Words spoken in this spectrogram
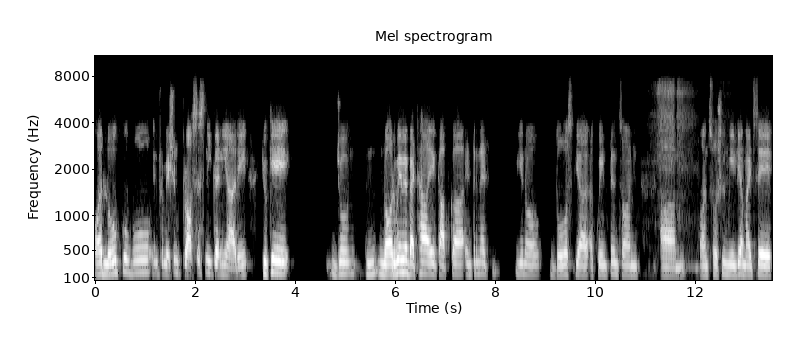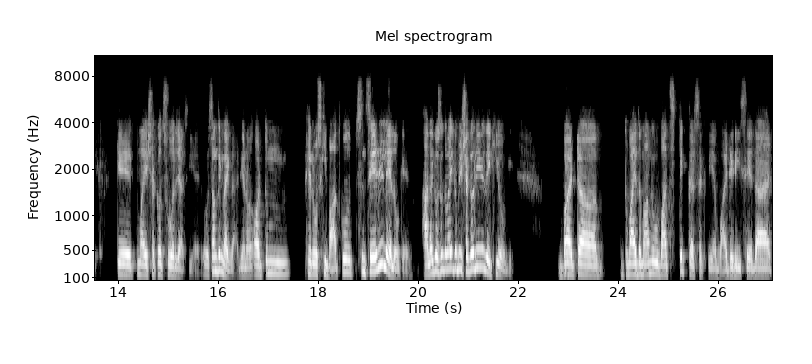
اور لوگوں کو وہ انفارمیشن پروسیس نہیں کرنی آ رہی، کیونکہ جو ناروے میں بیٹھا ایک آپ کا انٹرنیٹ یو نو دوست یا acquaintance on on social media might say کہ تمہاری شکل سور جیسی ہے something like that you know اور تم پھر اس کی بات کو سنسیئرلی لے لو گے۔ حالانکہ اس نے تمہاری کبھی شکل ہی نہیں دیکھی ہوگی۔ بٹ uh، تمہارے دماغ میں وہ بات اسٹک کر سکتی ہے۔ وائی ڈیڈ ہی سے دیٹ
